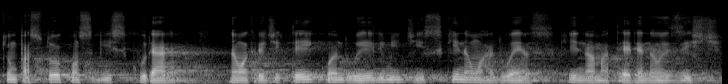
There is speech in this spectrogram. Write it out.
que um pastor conseguisse curar não acreditei quando ele me disse que não há doença, que na matéria não existe.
